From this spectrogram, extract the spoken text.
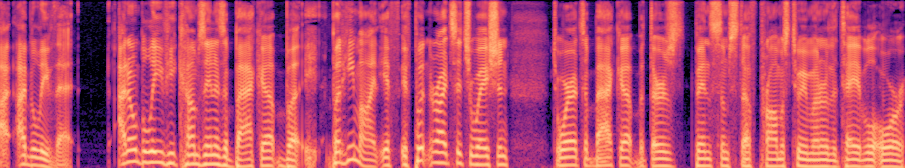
I, I believe that. I don't believe he comes in as a backup, but but he might if if put in the right situation to where it's a backup, but there's been some stuff promised to him under the table, or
